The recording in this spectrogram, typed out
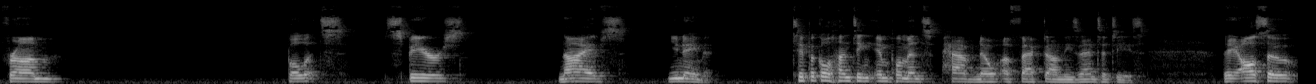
from bullets, spears, knives, you name it. Typical hunting implements have no effect on these entities. They also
